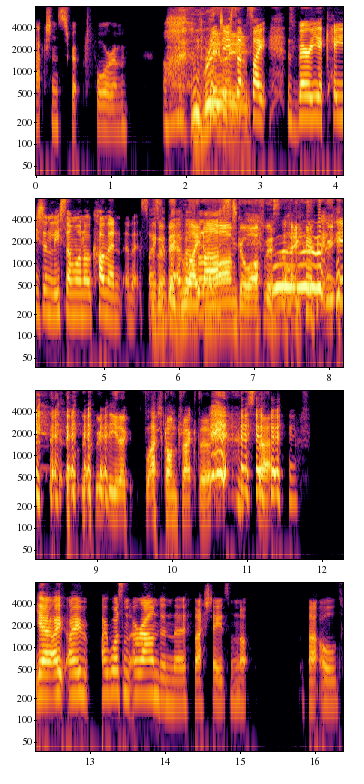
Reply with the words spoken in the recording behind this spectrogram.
action script forum on Really? GSAP site. There's very occasionally someone will comment and it's like There's a, a, big a light and blast. alarm go off. It's like we, we need a Flash contractor. Stat. yeah, I, I I wasn't around in the Flash days. I'm not that old,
